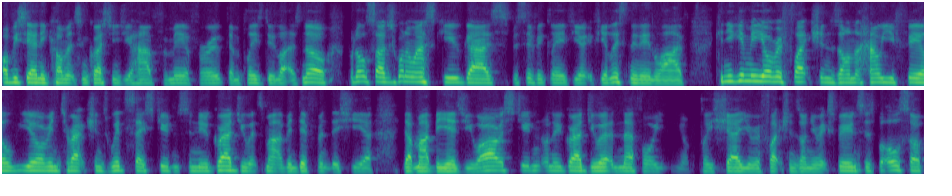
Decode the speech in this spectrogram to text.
obviously, any comments and questions you have for me or Farouk, then please do let us know. But also, I just want to ask you guys specifically if you're if you're listening in live, can you give me your reflections on how you feel your interactions with, say, students and new graduates might have been different this year? That might be as you are a student or new graduate, and therefore, you know, please share your reflections on your experiences. But also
